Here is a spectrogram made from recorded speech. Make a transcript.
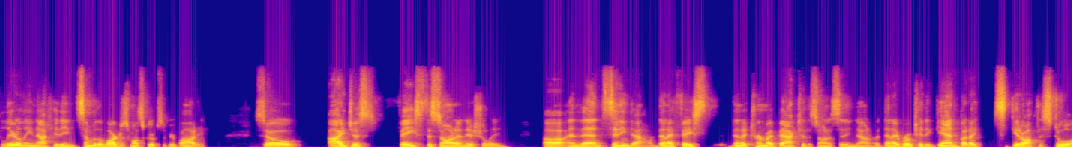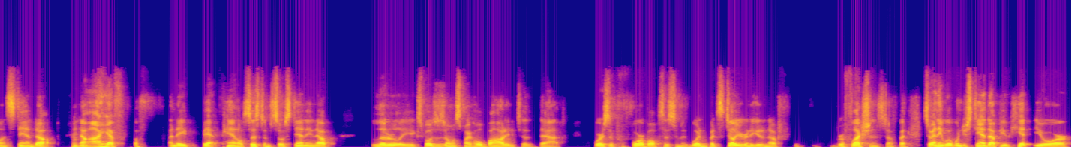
clearly not hitting some of the largest muscle groups of your body. So I just face the sauna initially, uh, and then sitting down. Then I face, then I turn my back to the sauna sitting down. But Then I rotate again, but I get off the stool and stand up. Mm-hmm. Now I have a, an eight panel system, so standing up literally exposes almost my whole body to that. Whereas a four bulb system, it wouldn't. But still, you're going to get enough reflection and stuff. But so anyway, when you stand up, you hit your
